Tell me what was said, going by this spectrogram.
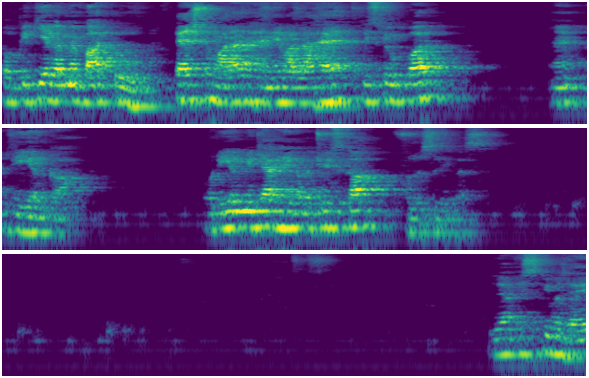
टॉपिक की अगर मैं बात करूँ टेस्ट हमारा रहने वाला है इसके ऊपर? रियल का। और रियल में क्या रहेगा बच्चों इसका? फुल सिलेबस या इसकी बजाय,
